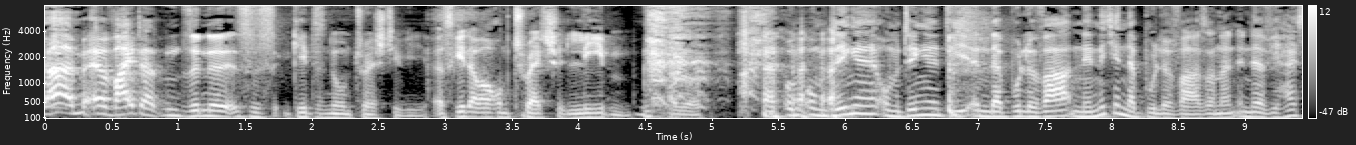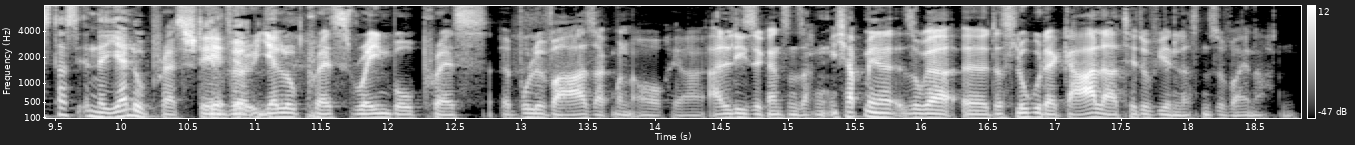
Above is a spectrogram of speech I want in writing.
ja, im erweiterten Sinne ist es, geht es nur um Trash-TV. Es geht aber auch um Trash-Leben. Also, Um, um Dinge, um Dinge, die in der Boulevard, nee, nicht in der Boulevard, sondern in der, wie heißt das, in der Yellow Press stehen äh, würden. Yellow Press, Rainbow Press, äh, Boulevard sagt man auch, ja. All diese ganzen Sachen. Ich habe mir sogar äh, das Logo der Gala tätowieren lassen zu Weihnachten.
